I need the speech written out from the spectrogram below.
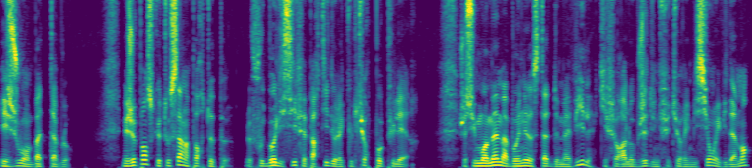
et joue en bas de tableau. Mais je pense que tout ça importe peu. Le football ici fait partie de la culture populaire. Je suis moi-même abonné au stade de ma ville, qui fera l'objet d'une future émission évidemment.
